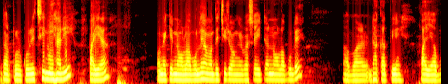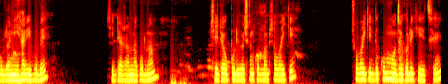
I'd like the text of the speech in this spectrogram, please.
তারপর করেছি নিহারি। পায়া অনেকে নলা বলে, আমাদের চিরঙের ভাষায় এটা নলা বলে, আবার ঢাকাতে পায়া বলে, নিহারি বলে, সেটা রান্না করলাম, সেটাও পরিবেশন করলাম সবাইকে। সবাই কিন্তু খুব মজা করে খেয়েছে।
